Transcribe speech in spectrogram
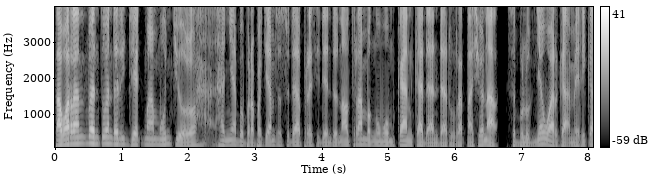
Tawaran bantuan dari Jack Ma muncul hanya beberapa jam sesudah Presiden Donald Trump mengumumkan keadaan darurat nasional. Sebelumnya warga Amerika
